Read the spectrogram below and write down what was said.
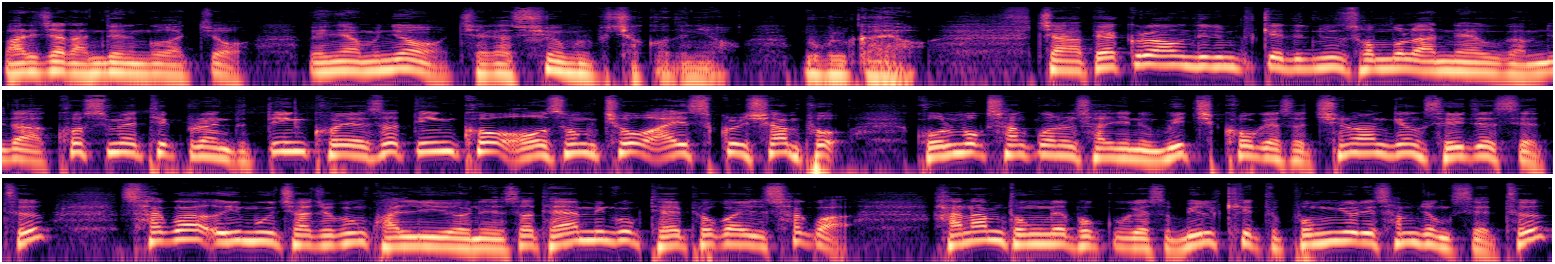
말이 잘 안 되는 것 같죠? 왜냐하면요. 제가 수염을 붙였거든요. 누굴까요? 자, 백그라운드님들께 드리는 선물 안내하고 갑니다. 코스메틱 브랜드 띵코에서 띵코 어성초 아이스쿨 샴푸, 골목 상권을 살리는 위치콕에서 친환경 세제 세트, 사과 의무 자조금 관리위원회에서 대한민국 대표과일 사과, 하남 동네 복국에서 밀키트 복요리 3종 세트,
